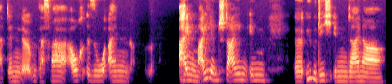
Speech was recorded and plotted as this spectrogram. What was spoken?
hat. Denn ähm, das war auch so ein, ein Meilenstein im äh, Übe dich in deiner,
